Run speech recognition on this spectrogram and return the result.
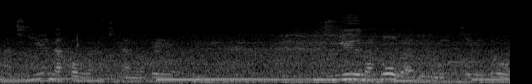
まあ、自由な方が好きなので自由な方がいいんですけれど、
